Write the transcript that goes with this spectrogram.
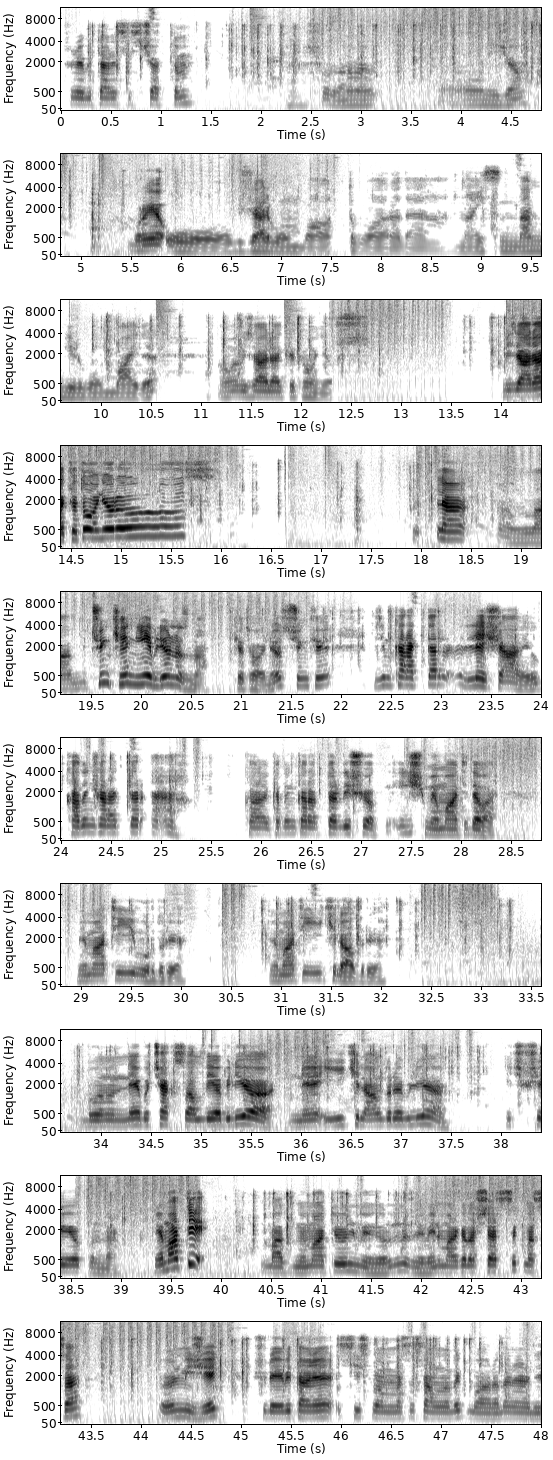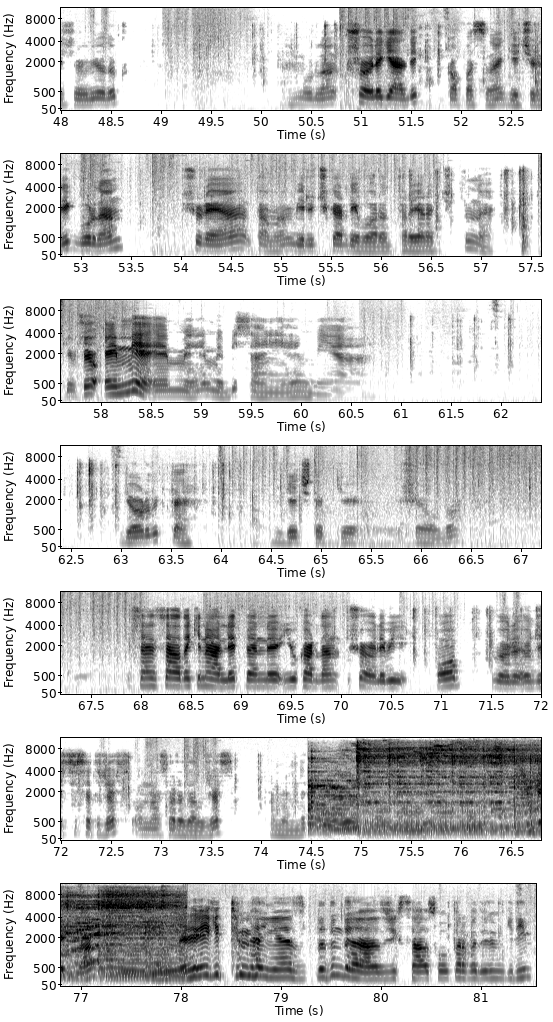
Şuraya bir tane sis çaktım. Şuradan hemen oynayacağım. Buraya o güzel bomba attı bu arada. Nice'ından bir bombaydı. Ama biz hala kötü oynuyoruz. Biz hala kötü oynuyoruz. La Allah. Çünkü niye biliyorsunuz mu? Kötü oynuyoruz. Çünkü Bizim karakter leş abi. Kadın karakter ı-ı. Ka- kadın karakterde iş yok. İş Memati'de var. Memati iyi vurduruyor. Memati iyi kill aldırıyor. Bunun ne bıçak sallayabiliyor, ne iyi kill aldırabiliyor. Hiçbir şey yok bunda. Memati! Bak Memati ölmüyor gördünüz mü? Benim arkadaşlar sıkmasa ölmeyecek. Şuraya bir tane sis bombası salladık. Bu arada neredeyse ölüyorduk. Buradan şöyle geldik. Kafasına geçirdik. Buradan şuraya tamam biri çıkar diye bu arada tarayarak çıktım da. Kimse yok. Emmi emmi emmi bir saniye emmi ya. Gördük de. Geç tepki şey oldu. Sen sağdakini hallet. Ben de yukarıdan şöyle bir hop böyle önce sis atacağız. Ondan sonra da alacağız. Tamamdır. Şimdi lan nereye gittim ben ya zıpladım da azıcık sağ sol tarafa dedim gideyim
